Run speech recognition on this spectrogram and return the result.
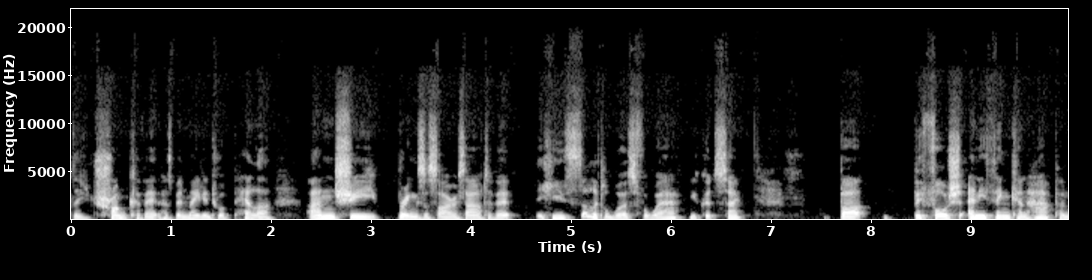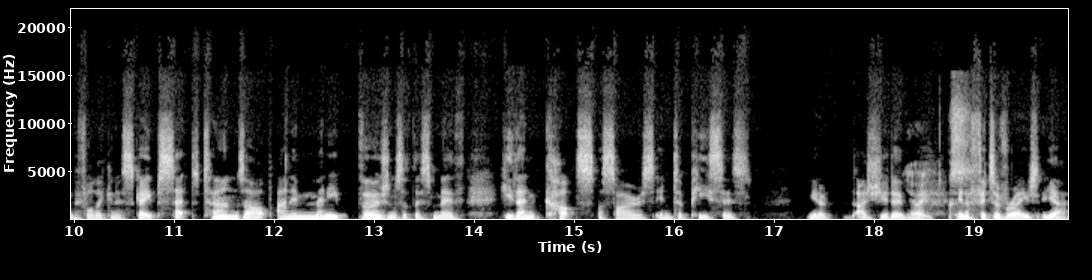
the trunk of it has been made into a pillar, and she brings Osiris out of it. He's a little worse for wear, you could say. But before anything can happen, before they can escape, Set turns up, and in many versions of this myth, he then cuts Osiris into pieces you know, as you do Yikes. in a fit of rage. Yeah,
